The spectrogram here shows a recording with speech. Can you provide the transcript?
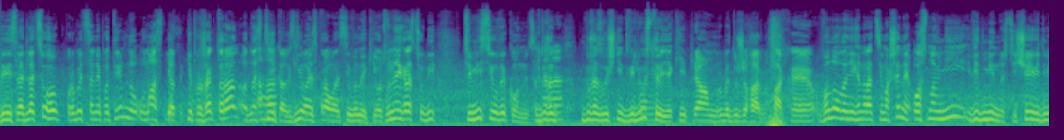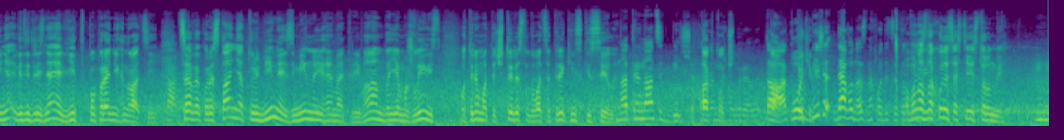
Дивіться, для цього робити це не потрібно. У нас є такі прожектора на Ага. стійках, зліва і справа ці великі. От вони якраз цю, цю місію виконують. Це дуже, Ага. дуже зручні дві люстри, які прям роблять дуже гарно. Так, е, в оновленій генерації машини основні відмінності, що її від- відрізняє від попередньої генерації. Так. Це використання турбіни змінної геометрії. Вона нам дає можливість отримати 423 кінські сили. На 13 більше. Так, вони точно. Говорили. Так, Так, потім. Більше. Де вона знаходиться? тут? Вона знаходиться з цієї сторони. Угу.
